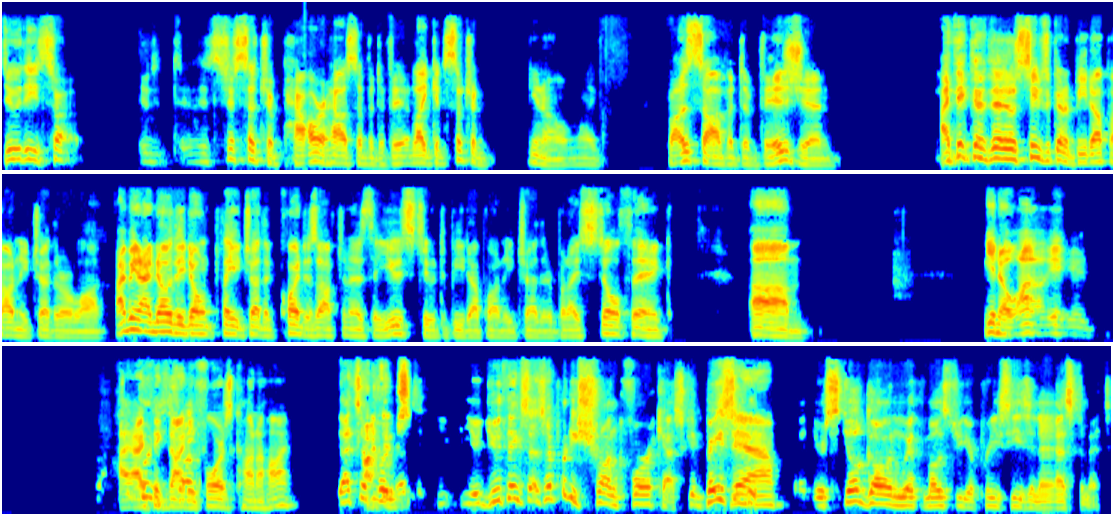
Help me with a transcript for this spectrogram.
do these. It, it's just such a powerhouse of a division. Like it's such a you know like buzzsaw of a division. I think that those teams are going to beat up on each other a lot. I mean, I know they don't play each other quite as often as they used to to beat up on each other, but I still think, um, you know, I, it, I, I think 94 is kind of high. That's a pretty, you, you think so? that's a pretty shrunk forecast. Basically, yeah. you're still going with most of your preseason estimates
